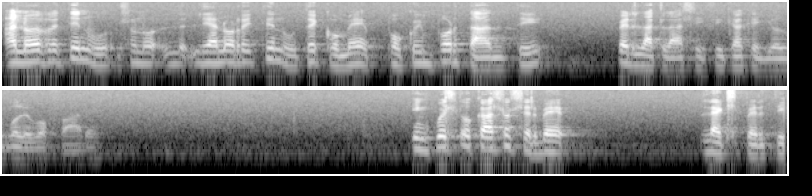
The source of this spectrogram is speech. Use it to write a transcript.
hanno ritenuto, sono, le hanno ritenute come poco importanti per la classifica che io volevo fare. In questo caso serve l'expertise.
